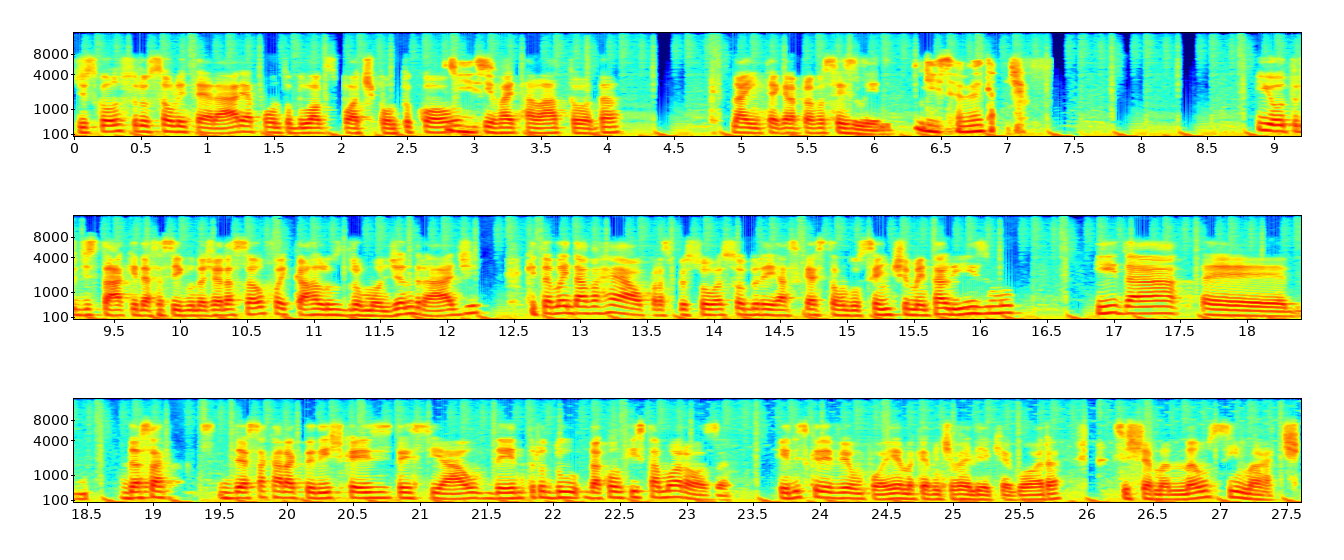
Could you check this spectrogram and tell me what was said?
desconstruçãoliterária.blogspot.com e vai estar lá toda na íntegra para vocês lerem. Isso é verdade. E outro destaque dessa segunda geração foi Carlos Drummond de Andrade, que também dava real para as pessoas sobre a questão do sentimentalismo e da, é, dessa, dessa característica existencial dentro do, da conquista amorosa. Ele escreveu um poema que a gente vai ler aqui agora, se chama Não Se Mate.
